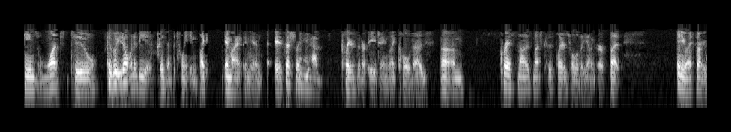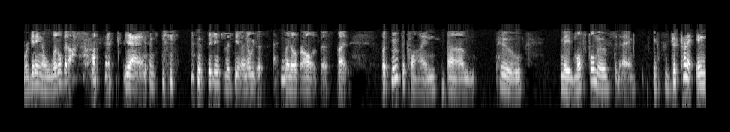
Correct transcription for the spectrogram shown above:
teams want to? Because what you don't want to be is, is in between. Like in my opinion, especially mm-hmm. if you mm-hmm. have players that are aging, like Cole does. Um, Chris, not as much because his players are a little bit younger. But anyway, sorry, we're getting a little bit off topic. Yeah. Sticking to the team, I know we just went over all of this, but let's move to Klein, um, who made multiple moves today just kind of in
